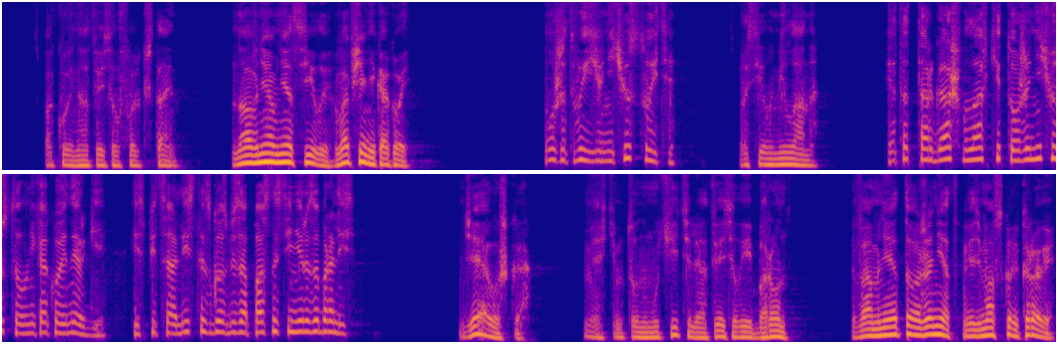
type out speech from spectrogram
— спокойно ответил Фолькштайн. «Но в нем нет силы, вообще никакой». «Может, вы ее не чувствуете?» — спросила Милана. «Этот торгаш в лавке тоже не чувствовал никакой энергии, и специалисты с госбезопасности не разобрались». «Девушка», — мягким тоном учителя ответил ей барон, — «во мне тоже нет ведьмовской крови,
